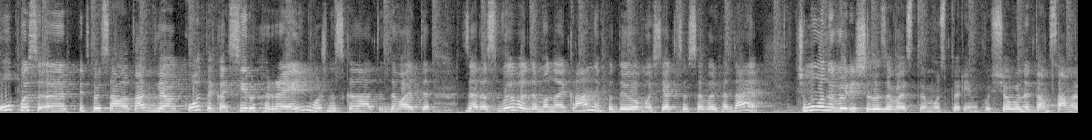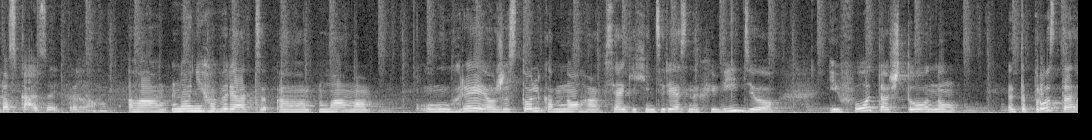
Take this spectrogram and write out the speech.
опис е, підписала так для котика Сір Грей, можна сказати. Давайте зараз виведемо на екран і подивимось, як це все виглядає. Чому вони вирішили завести йому сторінку? Що вони там саме розказують про нього? А, но они говорят, а, мама, у Грея уже столько много всяких интересных видео и фото, что ну, это просто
